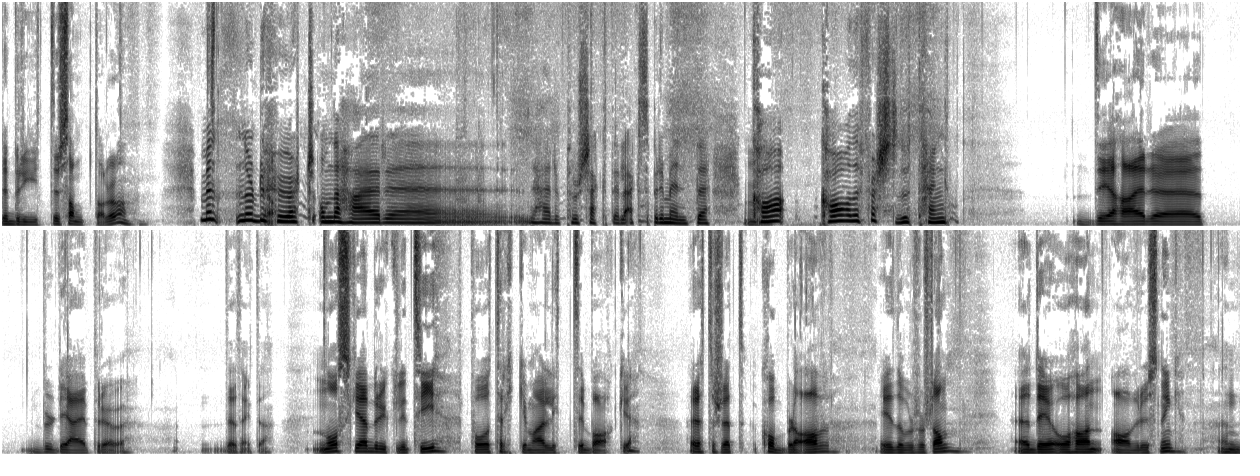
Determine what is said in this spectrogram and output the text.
det bryter samtaler, da. Men når du ja. hørte om det her, det her, prosjektet eller eksperimentet, hva, hva, var det første du tenkte? Det her eh, burde jeg prøve. Det tenkte jeg. Nå skal jeg bruke litt tid på å trekke meg litt tilbake. Rett og slett koble av i dobbelt forstand. Eh, det å ha en avrusning, en,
